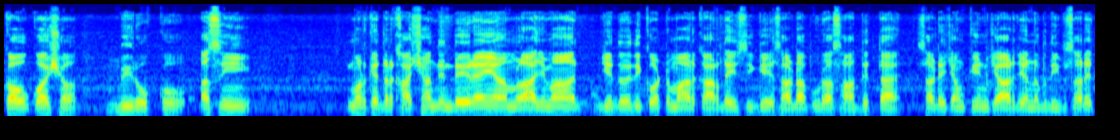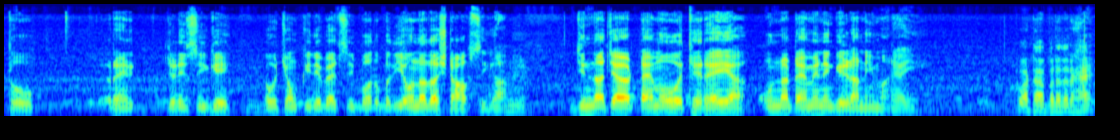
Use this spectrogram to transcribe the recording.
ਕਹੋ ਕੁਛ ਵੀ ਰੋਕੋ। ਅਸੀਂ ਮੁੜ ਕੇ ਦਰਖਾਸ਼ਾਂ ਦਿੰਦੇ ਰਹੇ ਆ ਮੁਲਾਜ਼ਮਾਂ ਜਦੋਂ ਇਹਦੀ ਕੁੱਟਮਾਰ ਕਰਦੇ ਸੀਗੇ, ਸਾਡਾ ਪੂਰਾ ਸਾਥ ਦਿੱਤਾ ਸਾਡੇ ਚੌਂਕੀ ਇੰਚਾਰਜ ਨਵਦੀਪ ਸਰ ਇੱਥੋਂ ਰਹਿ- ਜਿਹੜੇ ਸੀਗੇ, ਉਹ ਚੌਂਕੀ ਦੇ ਵਿੱਚ ਸੀ, ਬਹੁਤ ਵਧੀਆ ਉਹਨਾਂ ਦਾ ਸਟਾਫ ਸੀਗਾ। ਜਿੰਨਾ ਚਿਰ ਟਾਈਮ ਉਹ ਇੱਥੇ ਰਹੇ ਆ, ਉਹਨਾਂ ਟਾਈਮ ਇਹਨੇ ਗੇੜਾ ਨਹੀਂ ਮਾਰਿਆ ਜੀ। ਤੁਹਾਡਾ ਬ੍ਰਦਰ ਹੈ?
